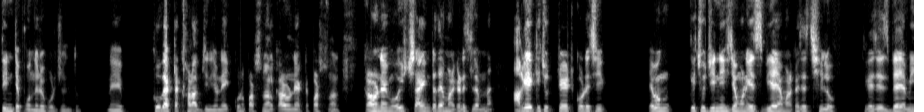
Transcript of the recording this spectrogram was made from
তিনটে পনেরো পর্যন্ত। মানে খুব একটা খারাপ জিনিস। মানে কোনো পার্সোনাল কারণে, একটা পার্সোনাল কারণে আমি ওই টাইমটাতে মার্কেটে ছিলাম না। আগে কিছু ট্রেড করেছি এবং কিছু জিনিস যেমন এসবিআই আমার কাছে ছিল ঠিক আছে? এসবিআই আমি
